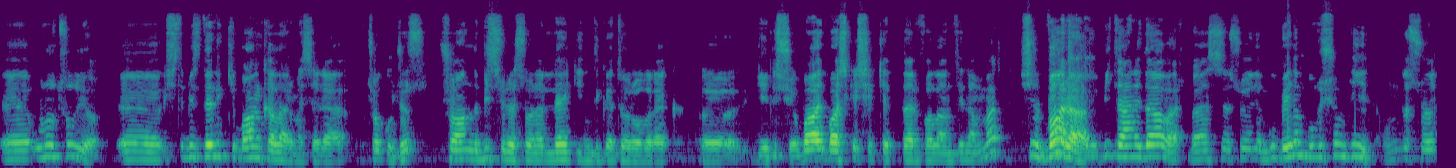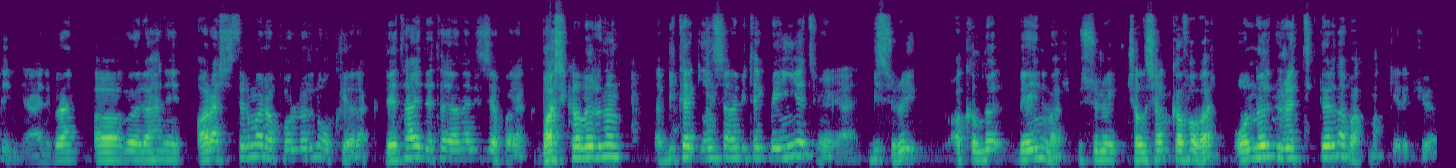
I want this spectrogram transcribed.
e, unutuluyor. E, işte biz dedik ki bankalar mesela çok ucuz. Şu anda bir süre sonra lag indikatörü olarak e, gelişiyor. Ba- başka şirketler falan filan var. Şimdi var abi bir tane daha var. Ben size söyleyeyim. Bu benim buluşum değil. Onu da söyleyeyim. Yani ben a, böyle hani araştırma raporlarını okuyarak, detay detay analiz yaparak, başkalarının bir tek insana bir tek beyin yetmiyor yani. Bir sürü akıllı beyin var. Bir sürü çalışan kafa var. Onların ürettiklerine bakmak gerekiyor.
